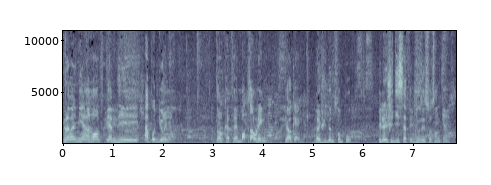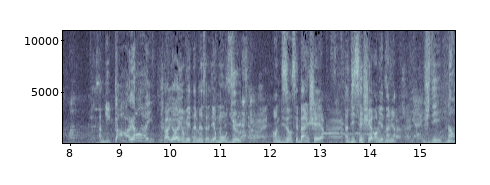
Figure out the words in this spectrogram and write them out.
Mais là, ma mamie, elle rentre, puis elle me dit « apôtre du riz ». Donc elle fait Mop Ring. Je dis OK. Là, je lui donne son pot. Et là, je lui dis ça fait 12,75. Elle me dit aïe. Aïe en vietnamien, ça veut dire mon Dieu. En disant c'est bien cher. Elle me dit c'est cher en vietnamien. Je dis non.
